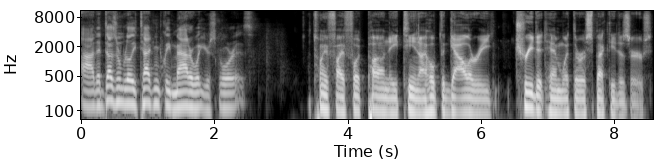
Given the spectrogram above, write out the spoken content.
uh, that doesn't really technically matter what your score is. 25 foot putt on 18. I hope the gallery treated him with the respect he deserves.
